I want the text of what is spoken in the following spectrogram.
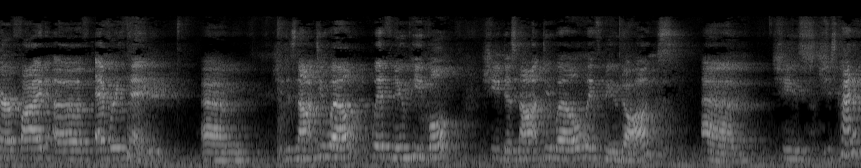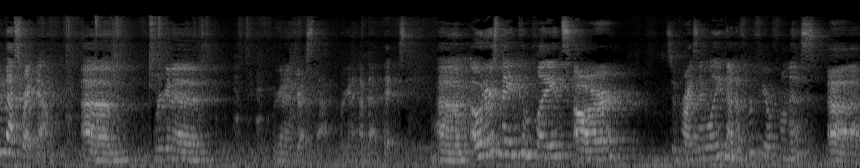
terrified of everything. Um, she does not do well with new people. She does not do well with new dogs. Um, she's she's kind of a mess right now. Um, we're gonna we're gonna address that. We're gonna have that fixed. Um, owner's main complaints are, surprisingly, none of her fearfulness. Uh,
